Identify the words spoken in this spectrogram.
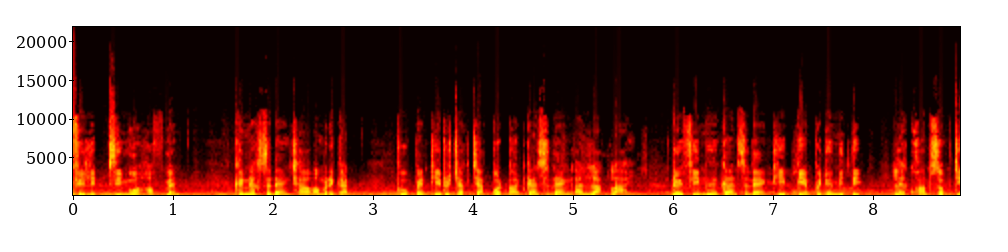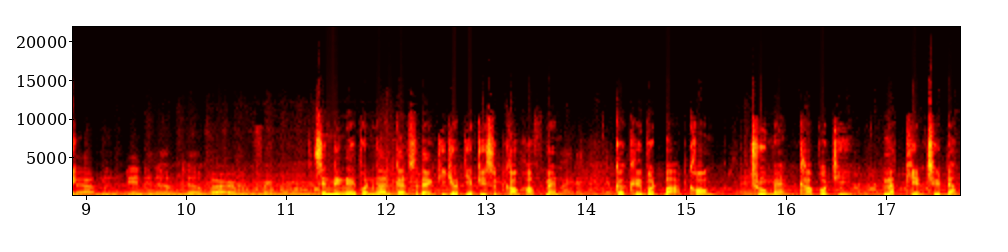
ฟิลิปซีมัวร์ฮอฟแมน คือนักแสดงชาวอเมริกัน ผู้เป็นที่รู้จักจากบทบาทการแสดงอันหลากหลาย ด้วยฝีมือการแสดงที่เปี่ยมไปด้วยมิติ และความสมจริง ซึ่งหนึ่งในผลงานการแสดงที่ยอดเยี่ยมที่สุดของฮอฟแมน ก็คือบทบาทของทรูแมนคาโพทีนักเขียนชื่อดัง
